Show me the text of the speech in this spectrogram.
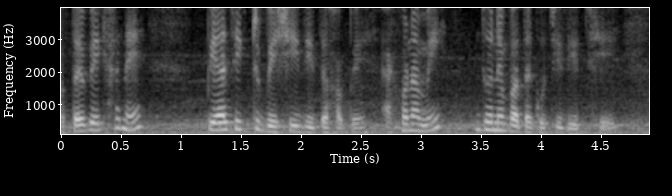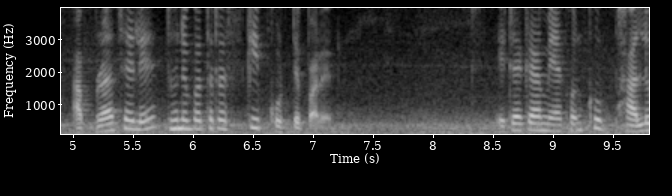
অতএব এখানে পেঁয়াজ একটু বেশি দিতে হবে। এখন আমি ধনে পাতা কুচি দিচ্ছি, আপনারা চাইলে ধনে পাতাটা স্কিপ করতে পারেন। এটাকে আমি এখন খুব ভালো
